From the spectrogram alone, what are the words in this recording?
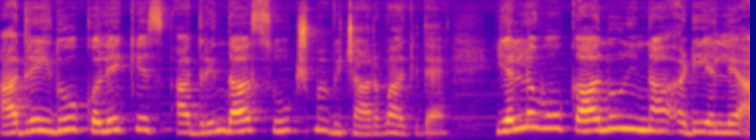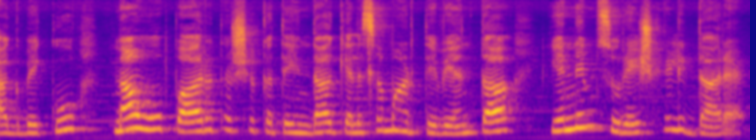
ಆದರೆ ಇದು ಕೊಲೆ ಕೇಸ್ ಆದ್ದರಿಂದ ಸೂಕ್ಷ್ಮ ವಿಚಾರವಾಗಿದೆ. ಎಲ್ಲವೂ ಕಾನೂನಿನ ಅಡಿಯಲ್ಲೇ ಆಗಬೇಕು. ನಾವು ಪಾರದರ್ಶಕತೆಯಿಂದ ಕೆಲಸ ಮಾಡ್ತೇವೆ ಅಂತ ಎನ್ ಎಂ ಸುರೇಶ್ ಹೇಳಿದ್ದಾರೆ.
